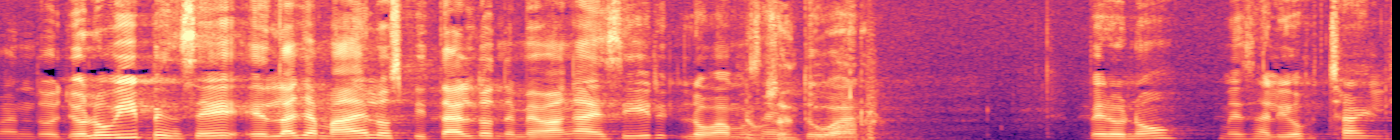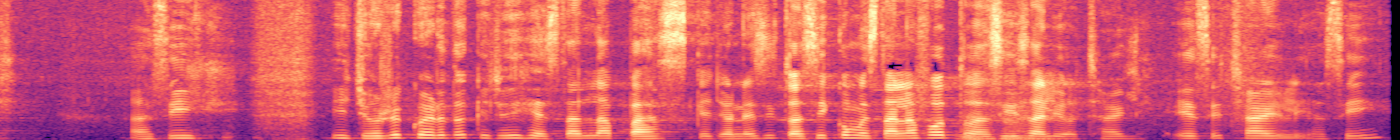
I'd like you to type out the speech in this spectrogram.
Cuando yo lo vi, pensé, es la llamada del hospital donde me van a decir, lo vamos a entubar. Pero no, me salió Charlie. Así. Y yo recuerdo que yo dije, esta es la paz que yo necesito. Así como está en la foto, así salió Charlie. Ese Charlie, así.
